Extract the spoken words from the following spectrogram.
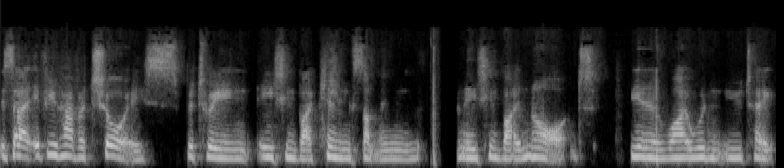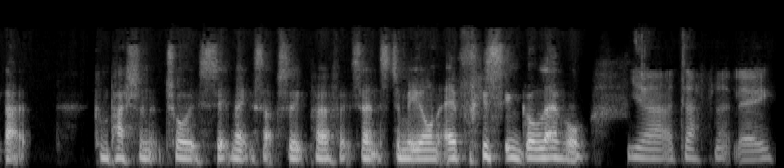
is that if you have a choice between eating by killing something and eating by not you know why wouldn't you take that compassionate choice? It makes absolute perfect sense to me on every single level. Yeah definitely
